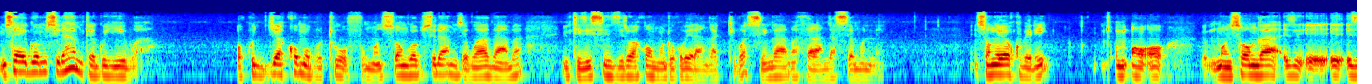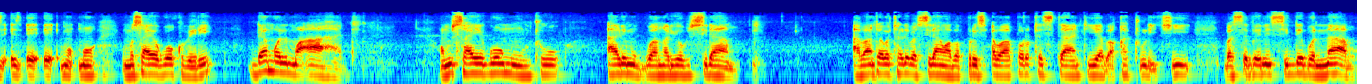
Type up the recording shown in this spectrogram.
Omusaayi gw'omusiraamu teguyiibwa okugjako mu butuufu. Mu nsonga obusiraamu ze bwagamba nti zisinzirwako omuntu okubeera nga attibwa singa amathala nga semunne ensonga eyokubiri mu nsonga omusaayi ogwokubiri damul muahad. Omusaayi gw'omuntu ali mu ggwanga ly'obusiraamu. Abantu abatali basiraamu abaprotestanti abakatuliki baseveniside bonna abo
